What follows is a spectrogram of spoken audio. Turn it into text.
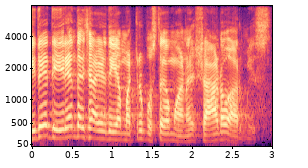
ഇതേ ധീരേന്ദ്ര എഴുതിയ മറ്റൊരു പുസ്തകമാണ് ഷാഡോ ആർമീസ്.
